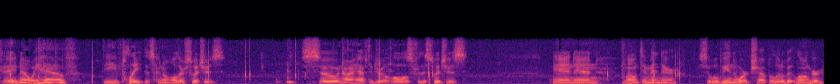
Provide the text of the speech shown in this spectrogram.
Okay, now we have the plate that's going to hold our switches. So now I have to drill holes for the switches and then mount them in there. So we'll be in the workshop a little bit longer.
